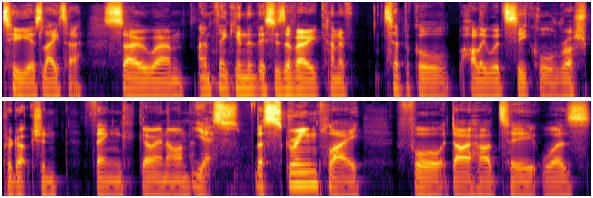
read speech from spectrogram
two years later. So um, I'm thinking that this is a very kind of typical Hollywood sequel rush production thing going on. Yes. The screenplay for Die Hard 2 was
